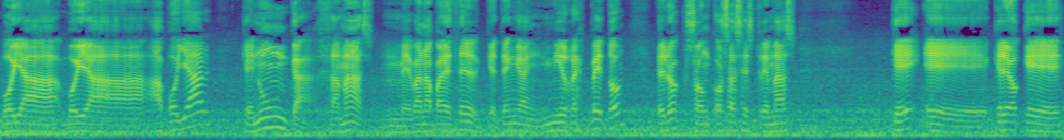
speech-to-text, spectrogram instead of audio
voy a, voy a apoyar, que nunca, jamás me van a parecer que tengan mi respeto, pero son cosas extremas que eh, creo que,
